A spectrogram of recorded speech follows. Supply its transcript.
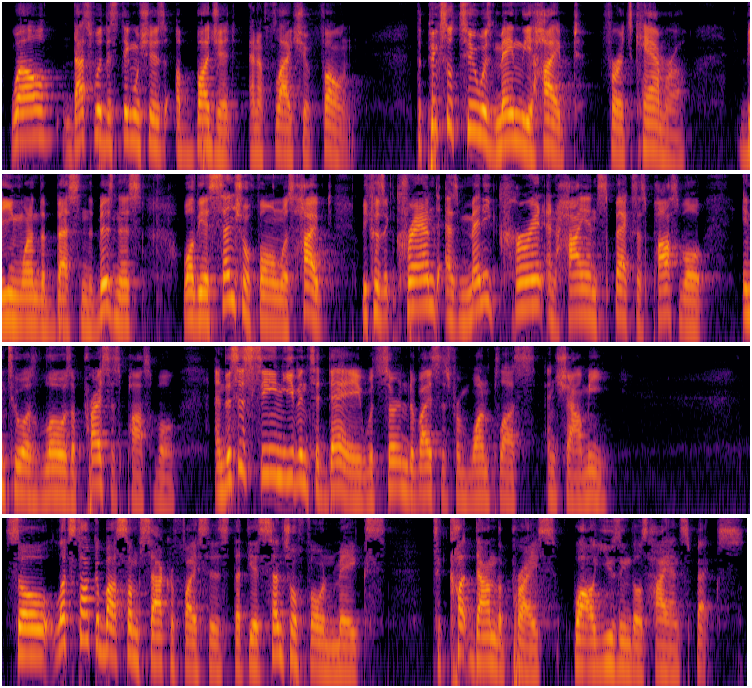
Well, that's what distinguishes a budget and a flagship phone. The Pixel 2 was mainly hyped for its camera, being one of the best in the business, while the Essential phone was hyped because it crammed as many current and high end specs as possible into as low as a price as possible. And this is seen even today with certain devices from OnePlus and Xiaomi. So let's talk about some sacrifices that the Essential phone makes to cut down the price while using those high-end specs.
